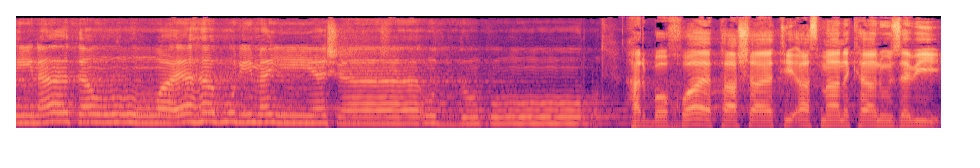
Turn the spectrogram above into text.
إناثا ويهب لمن يشاء الذكور. هەر بۆ خوایە پاشایەتی ئاسمانەکان و زەوی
